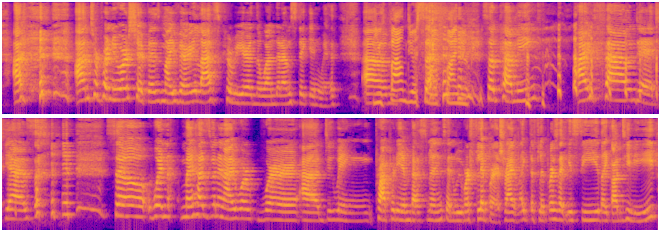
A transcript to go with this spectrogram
entrepreneurship is my very last career and the one that I'm sticking with. Um, you found yourself finally. so coming, I found it. Yes. so when my husband and I were were uh, doing property investments and we were flippers, right? Like the flippers that you see like on TV.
